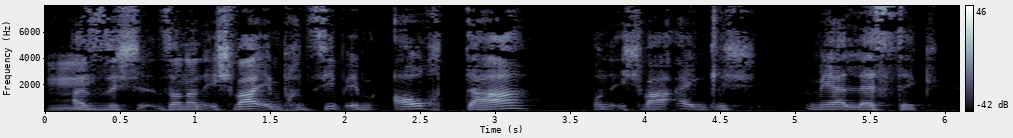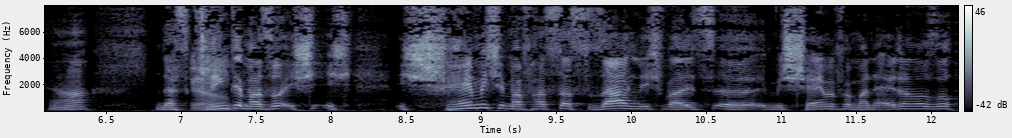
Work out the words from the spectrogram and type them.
Mhm. Also sich, sondern ich war im Prinzip eben auch da und ich war eigentlich mehr lästig, ja. Und das Ja. klingt immer so, ich, ich, ich schäme mich immer fast, das zu sagen, nicht weil ich äh, mich schäme für meine Eltern oder so,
